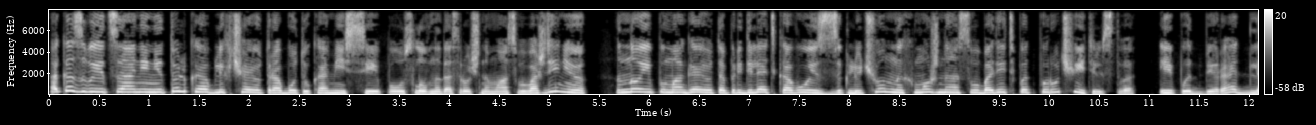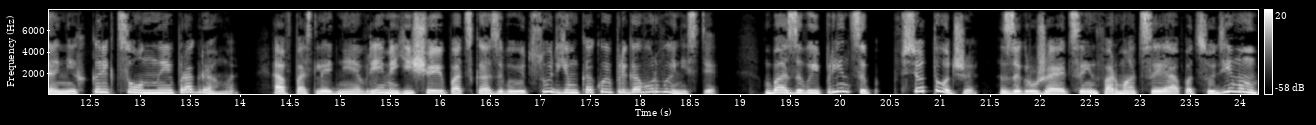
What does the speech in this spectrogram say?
Оказывается, они не только облегчают работу комиссии по условно-досрочному освобождению, но и помогают определять, кого из заключенных можно освободить под поручительство и подбирать для них коррекционные программы. А в последнее время еще и подсказывают судьям, какой приговор вынести. Базовый принцип все тот же Загружается информация о подсудимом,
